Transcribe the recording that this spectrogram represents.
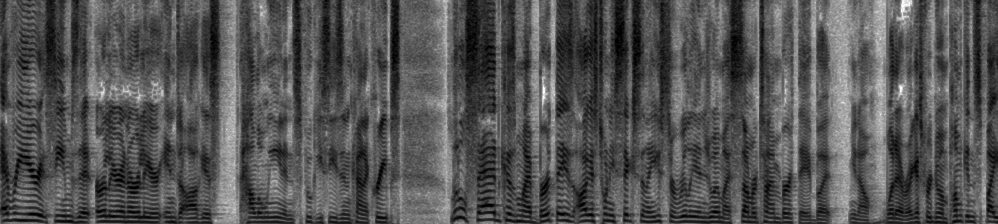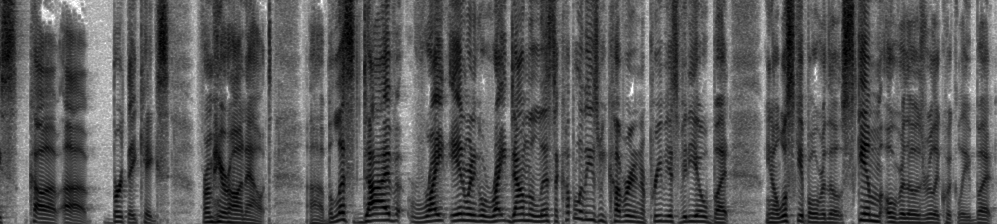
every year it seems that earlier and earlier into August, Halloween and spooky season kind of creeps. Little sad because my birthday is August 26th, and I used to really enjoy my summertime birthday, but, you know, whatever. I guess we're doing pumpkin spice uh, uh, birthday cakes from here on out. Uh, but let's dive right in. We're gonna go right down the list. A couple of these we covered in a previous video, but you know we'll skip over those, skim over those really quickly. But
